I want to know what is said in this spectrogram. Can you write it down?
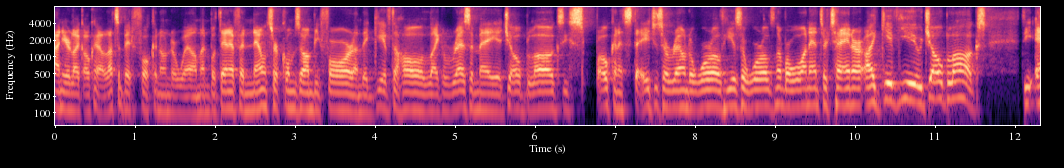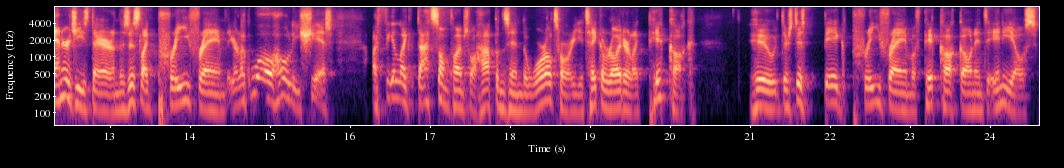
and you're like, okay, well, that's a bit fucking underwhelming. But then if an announcer comes on before and they give the whole like resume of Joe Blogs, he's spoken at stages around the world. He is the world's number one entertainer. I give you Joe Blogs. The energy's there, and there's this like pre-frame that you're like, whoa, holy shit. I feel like that's sometimes what happens in the world tour. You take a rider like Pidcock, who there's this big pre-frame of Pidcock going into Ineos.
